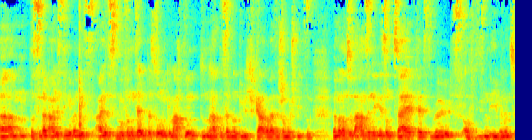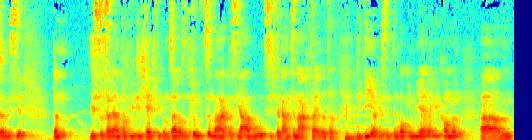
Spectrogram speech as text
Ähm, das sind halt alles Dinge, wenn das alles nur von denselben Personen gemacht wird, dann hat das halt natürlich klarerweise schon mal Spitzen. Wenn man dann so wahnsinnig ist und zwei Festivals auf diesen Ebenen serviciert, dann ist das halt einfach wirklich heftig. Und 2015 war halt das Jahr, wo sich der ganze Markt verändert hat. Mhm. Die DEAG ist mit dem Rock in Vienna gekommen, ähm,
